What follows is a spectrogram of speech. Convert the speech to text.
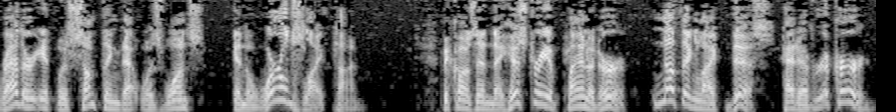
Rather, it was something that was once in the world's lifetime. Because in the history of planet Earth, nothing like this had ever occurred.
